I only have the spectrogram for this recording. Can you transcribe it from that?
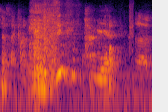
So it's like kind of. What? Hello.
